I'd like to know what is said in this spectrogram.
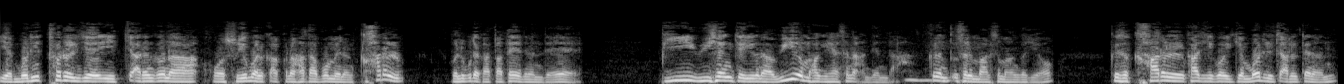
예, 머리털을 이제 이 자른 거나 어, 수염을 깎거나 하다 보면은 칼을 얼굴에 갖다 대야 되는데 비위생적이거나 위험하게 해서는 안 된다. 그런 뜻을 말씀한 거죠. 그래서 칼을 가지고 이렇게 머리를 자를 때는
